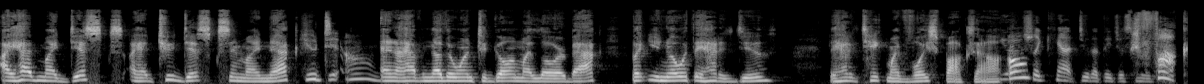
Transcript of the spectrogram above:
I had my discs. I had two discs in my neck, you did. Oh, and I have another one to go in my lower back. But you know what they had to do? They had to take my voice box out. You Oh. actually can't do that. They just move. fuck.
